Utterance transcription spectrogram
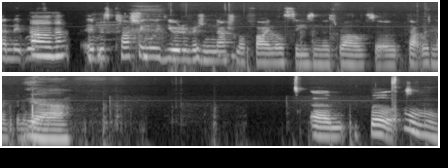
and it was Oh, that, it was clashing with Eurovision national final season as well, so that was never going to work. Yeah. Um, but Oh.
